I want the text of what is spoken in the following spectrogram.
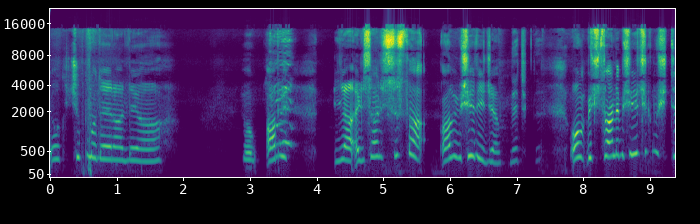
Yok çıkmadı herhalde ya. Yok abi. Ya Elisal sus da abi bir şey diyeceğim. Ne çıktı? Oğlum 3 tane bir şey çıkmıştı.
